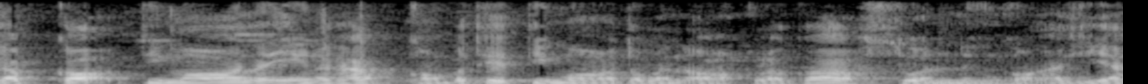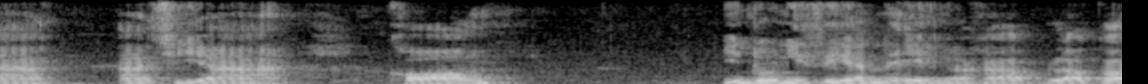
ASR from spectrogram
กับเกาะติมอร์นั่นเองนะครับ ของประเทศติมอร์ตะวันออก แล้วก็ส่วนหนึ่งของอาชียาอาชียาของอินโดนีเซียนั่นเองนะครับ แล้วก็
